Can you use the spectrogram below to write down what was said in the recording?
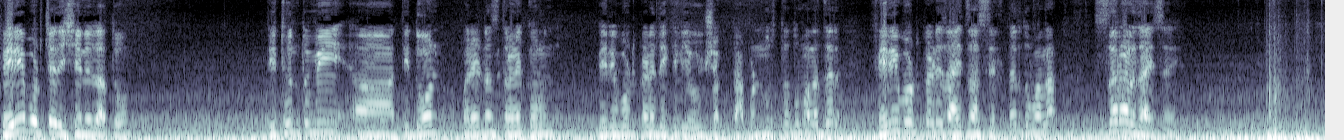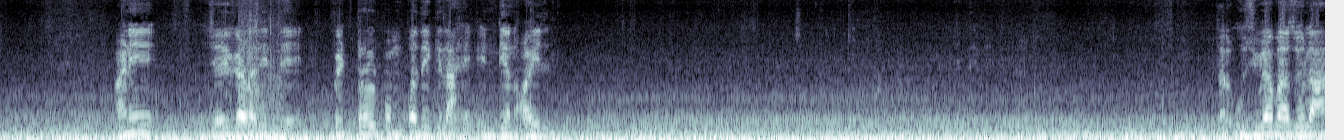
फेरी बोटच्या दिशेने जातो. तिथून तुम्ही ती दोन पर्यटन स्थळे करून फेरी बोटकडे देखील येऊ शकता. पण नुसतं तुम्हाला जर फेरी बोटकडे जायचं असेल तर तुम्हाला सरळ जायचं आहे. आणि जयगड इथे पेट्रोल पंप देखील आहे इंडियन ऑइल. तर उजव्या बाजूला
